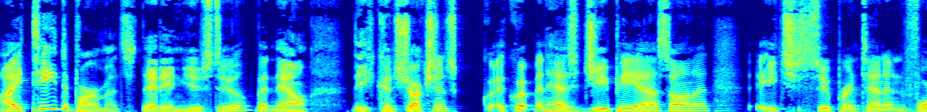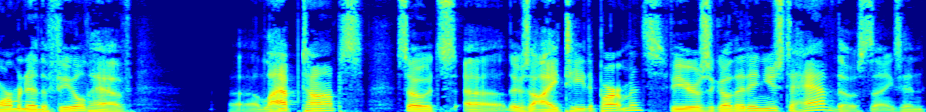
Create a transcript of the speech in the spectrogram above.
IT departments. They didn't used to, but now the construction equipment has GPS on it. Each superintendent and foreman in the field have uh, laptops. So it's uh, there's IT departments. A few years ago, they didn't used to have those things, and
